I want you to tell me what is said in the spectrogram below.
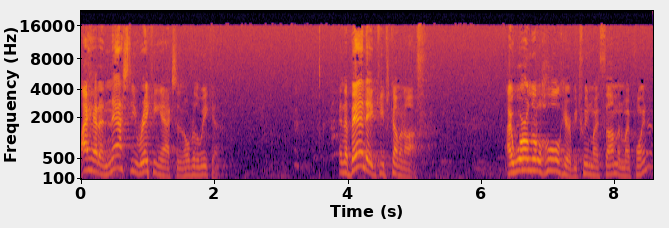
I had a nasty raking accident over the weekend. And the band aid keeps coming off. I wore a little hole here between my thumb and my pointer.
